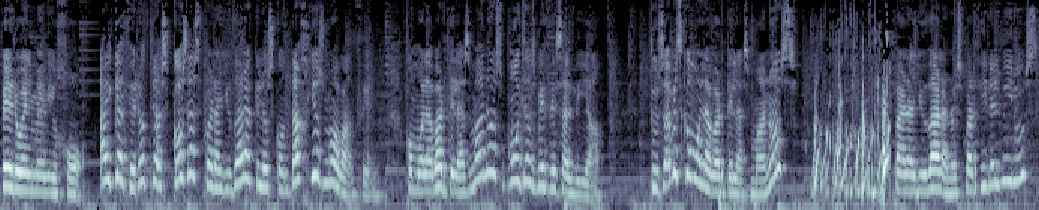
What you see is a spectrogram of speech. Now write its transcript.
Pero él me dijo, hay que hacer otras cosas para ayudar a que los contagios no avancen, como lavarte las manos muchas veces al día. ¿Tú sabes cómo lavarte las manos? Para ayudar a no esparcir el virus,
